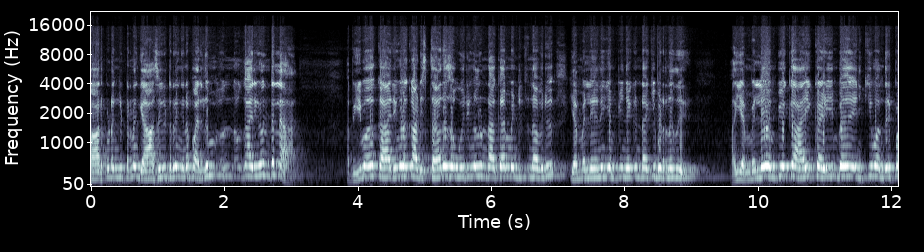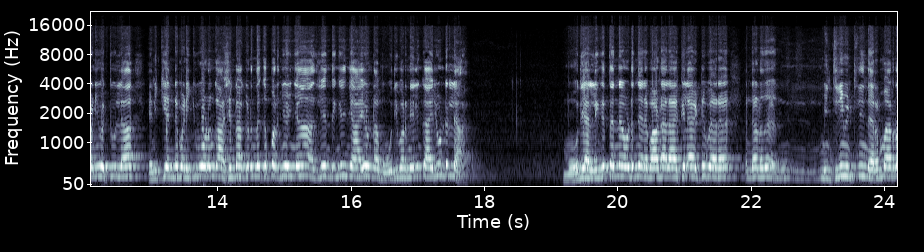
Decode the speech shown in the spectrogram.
പാർപ്പിടം കിട്ടണം ഗ്യാസ് കിട്ടണം ഇങ്ങനെ പലതും കാര്യങ്ങളുണ്ടല്ലോ. അപ്പോൾ ഈ വക കാര്യങ്ങളൊക്കെ അടിസ്ഥാന സൗകര്യങ്ങൾ ഉണ്ടാക്കാൻ വേണ്ടിയിട്ടാണ് അവർ എം എൽ എനെ എം പിനെയൊക്കെ ഉണ്ടാക്കി വിടുന്നത്. ആ M L A M P ഒക്കെ ആയി കഴിയുമ്പോൾ എനിക്ക് മന്ത്രിപ്പണി പറ്റൂല എനിക്ക് എന്റെ പണിക്ക് പോകണം കാശുണ്ടാക്കണം എന്നൊക്കെ പറഞ്ഞു കഴിഞ്ഞാൽ അതിൽ എന്തെങ്കിലും ന്യായം ഉണ്ടോ? മോദി പറഞ്ഞാലും കാര്യമുണ്ടല്ല മോദി അല്ലെങ്കിൽ തന്നെ അവിടെ നിലപാട് അലാക്കലായിട്ട് വേറെ എന്താണ് മിനിറ്റിന് മിനിറ്റിന് നിറം മാറണ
